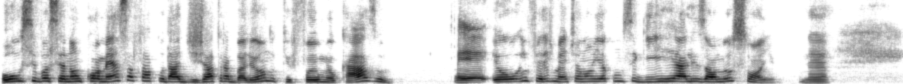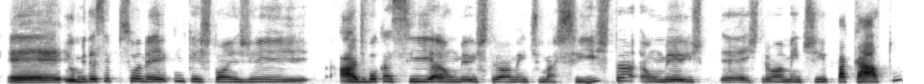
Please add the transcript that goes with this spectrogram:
ou se você não começa a faculdade já trabalhando, que foi o meu caso, é, eu, infelizmente, eu não ia conseguir realizar o meu sonho, né? É, eu me decepcionei com questões de a advocacia é um meio extremamente machista, é um meio é, extremamente pacato,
